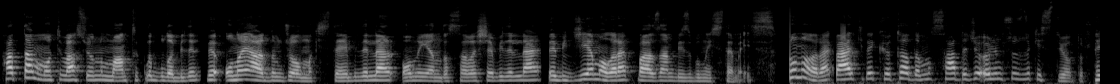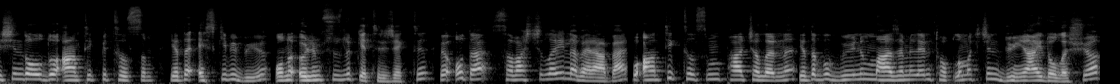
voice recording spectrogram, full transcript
Hatta motivasyonunu mantıklı bulabilir ve ona yardımcı olmak isteyebilirler. Onun yanında savaşabilirler ve bir GM olarak bazen biz bunu istemeyiz. Son olarak belki de kötü adamın sadece ölümsüzlük istiyordur. Peşinde olduğu antik bir tılsım ya da eski bir büyü ona ölümsüzlük getirecektir ve o da savaşçılarıyla beraber bu antik tılsımın parçalarını ya da bu büyünün malzemelerini toplamak için dünyayı dolaşıyor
